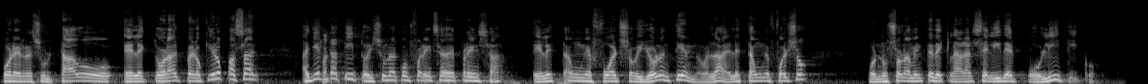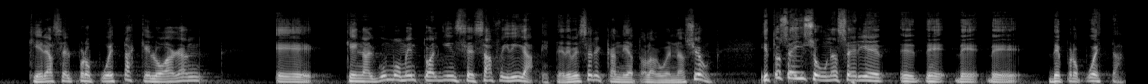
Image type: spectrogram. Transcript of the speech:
por el resultado electoral. Pero quiero pasar, ayer Tatito hizo una conferencia de prensa, él está en un esfuerzo, y yo lo entiendo, ¿verdad? Él está en un esfuerzo por no solamente declararse líder político, quiere hacer propuestas que lo hagan eh, que en algún momento alguien se zafe y diga, este debe ser el candidato a la gobernación. Y entonces hizo una serie eh, de, de- de- de propuestas.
